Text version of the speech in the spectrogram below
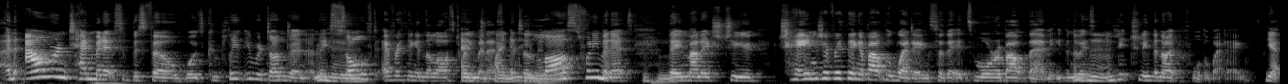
An hour and ten minutes of this film was completely redundant, and they Mhm. solved everything in the last twenty In minutes. 20 in the minutes. last twenty minutes, Mhm. they managed to change everything about the wedding so that it's more about them, even though Mhm. it's literally the night before the wedding. Yeah.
